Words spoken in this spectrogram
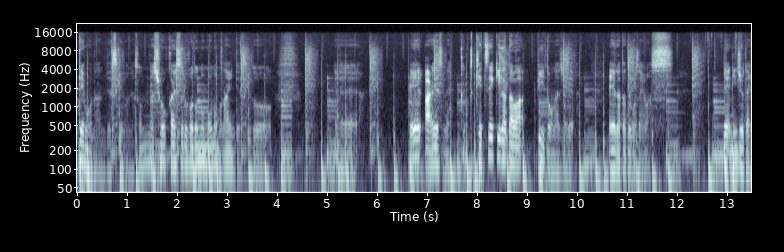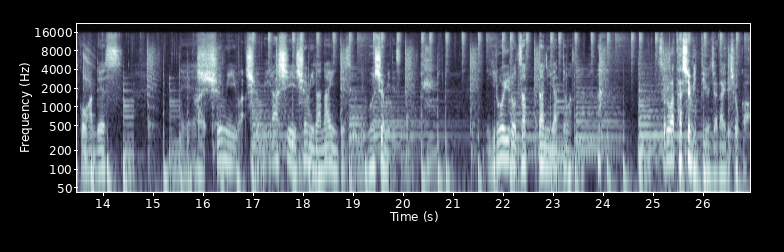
てもなんですけどね、そんな紹介するほどのものもないんですけど、えー、えあれですね、か血液型は P と同じで A 型でございます。で、20代後半です。えーはい趣味は趣味らしい趣味がないんですよね。無趣味ですね。いろいろ雑多にやってますね。それは多趣味っていうんじゃないでしょうか。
